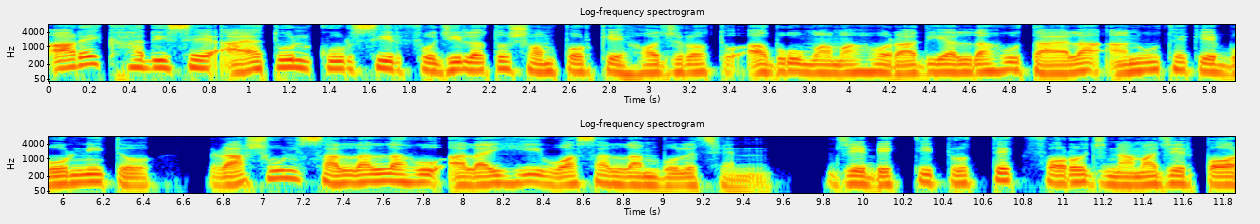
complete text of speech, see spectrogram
আরেক হাদিসে আয়াতুল কুরসির ফজিলত সম্পর্কে হজরত আবু মামাহ রাদিয়াল্লাহু তায়ালা আনু থেকে বর্ণিত রাসুল সাল্লাল্লাহু আলাইহি ওয়াসাল্লাম বলেছেন, যে ব্যক্তি প্রত্যেক ফরজ নামাজের পর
